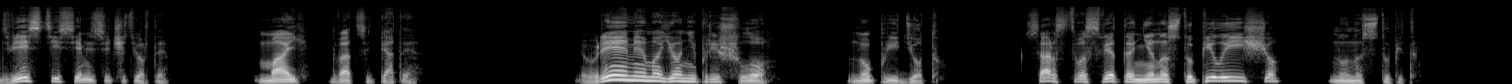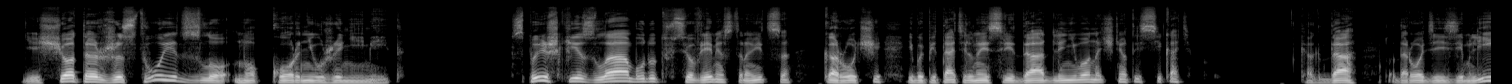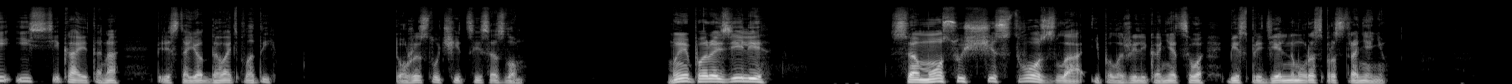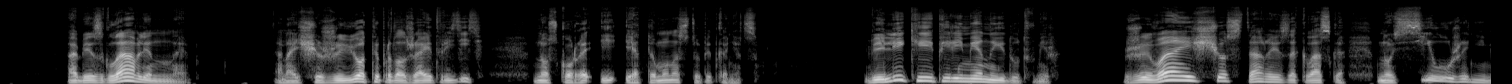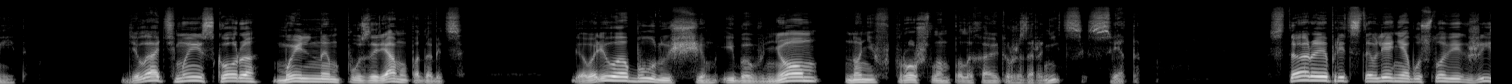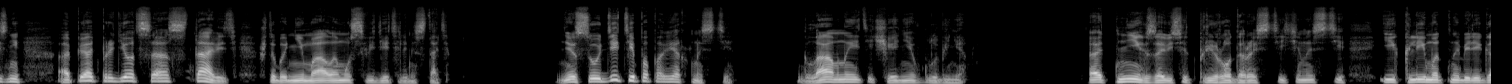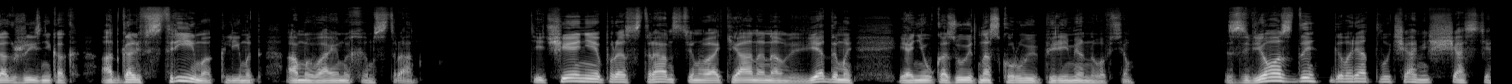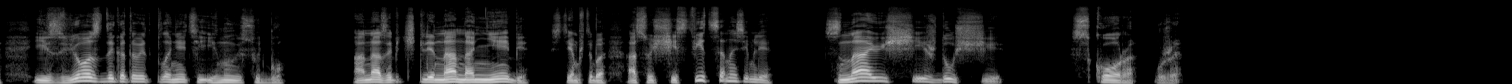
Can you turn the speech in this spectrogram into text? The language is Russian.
274. Май 25. Время мое не пришло, но придет. Царство света не наступило еще, но наступит. Еще торжествует зло, но корни уже не имеет. Вспышки зла будут все время становиться короче, ибо питательная среда для него начнет иссякать. Когда плодородие земли иссякает, она перестает давать плоды. То же случится и со злом. Мы поразили само существо зла и положили конец его беспредельному распространению. Обезглавленная, она еще живет и продолжает вредить, но скоро и этому наступит конец. Великие перемены идут в мир. Жива еще старая закваска, но силы уже не имеет. Дела тьмы скоро мыльным пузырям уподобятся. Говорю о будущем, ибо в нем, но не в прошлом, полыхают уже зорницы света. Старое представление об условиях жизни опять придется оставить, чтобы немалому свидетелями стать. Не судите по поверхности, главное течение в глубине. От них зависит природа растительности и климат на берегах жизни, как от гольфстрима климат омываемых им стран. Течение пространственного океана нам ведомы, и они указывают на скорую перемену во всем. Звезды говорят лучами счастья, и звезды готовят планете иную судьбу. Она запечатлена на небе с тем, чтобы осуществиться на земле знающие и ждущие, скоро уже.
